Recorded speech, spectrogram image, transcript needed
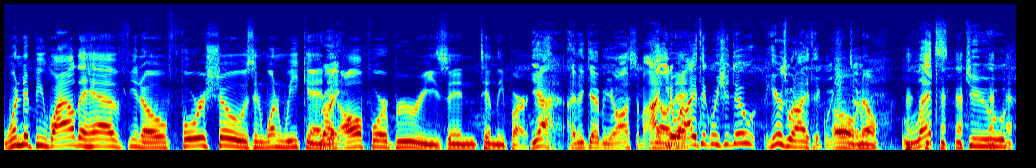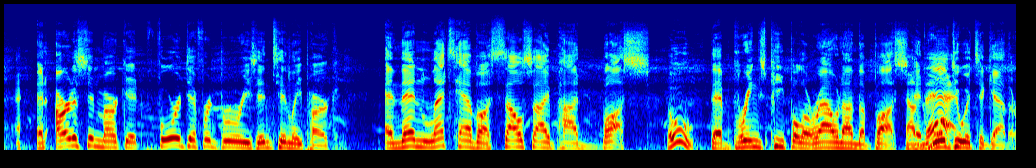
Wouldn't it be wild to have you know four shows in one weekend Right. at all four breweries in Tinley Park? Yeah, I think that'd be awesome. I, No, you know what I think we should do? Here's what I think we should Oh, do. no. Let's do an artisan market, four different breweries in Tinley Park, and then let's have a Southside Pod bus Ooh, that brings people around on the bus, Now and we'll do it together.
